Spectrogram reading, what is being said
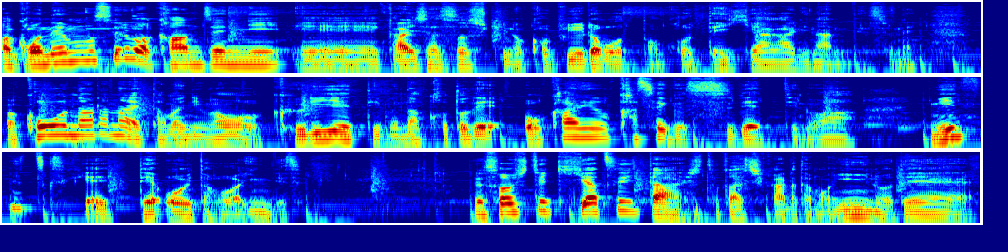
まあ、5年もすれば完全に、えー、会社組織のコピーロボットのこう出来上がりなんですよね。まあ、こうならないためにもクリエイティブなことでお金を稼ぐ術っていうのは身につけておいた方がいいんですよ。でそして気がついた人たちからでもいいので、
